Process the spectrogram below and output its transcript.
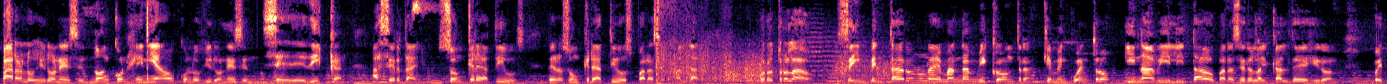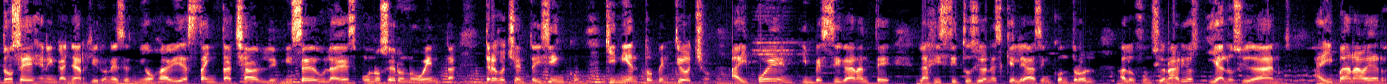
para los gironeses, no han congeniado con los gironeses, se dedican a hacer daño. Son creativos, pero son creativos para hacer maldad. Por otro lado, se inventaron una demanda en mi contra, que me encuentro inhabilitado para ser el alcalde de Girón. Pues no se dejen engañar, gironeses, mi hoja de vida está intachable, mi cédula es 1090-385-528. Ahí pueden investigar ante las instituciones que le hacen control a los funcionarios y a los ciudadanos. Ahí van a ver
